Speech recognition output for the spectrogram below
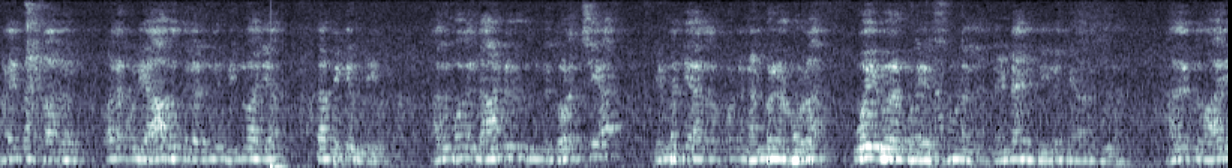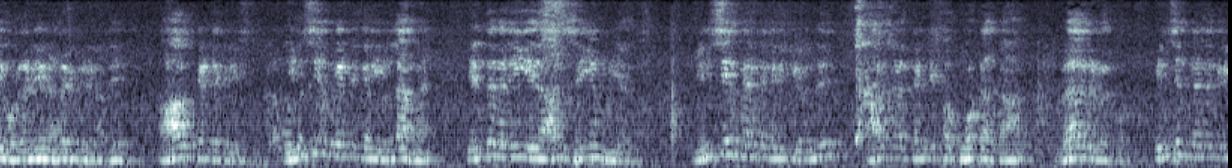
மழை தொடர் வரக்கூடிய ஆபத்திலிருந்து மின்வாரியம் தப்பிக்க முடியும். அதுபோக இந்த ஆண்டுகளுக்கு இந்த தொடர்ச்சியா எண்பத்தி ஆறுல போட்ட நண்பர்கள் பூரா ஓய்வு பெறக்கூடிய சூழ்நிலை ரெண்டாயிரத்தி இருபத்தி ஆறுக்குள்ள அதற்கு வாரி உடனடியே நடவடிக்கை எடுத்து ஆல் கேட்டகரிஸ் இனிஷியல் கேட்டகரி இல்லாம எந்த வேலையும் யாரும் செய்ய முடியாது. இனிஷியல் கேட்டகரிக்கு வந்து ஆட்களை கண்டிப்பா போட்டா தான் வேலை நடக்கும். இனிஷியல் கேட்டகரி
